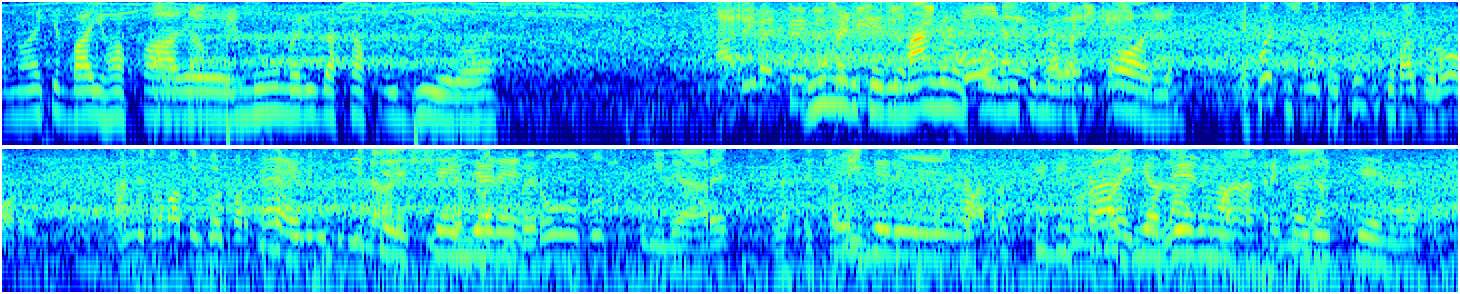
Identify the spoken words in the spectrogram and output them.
E non è che vai a fare numeri da capogiro, eh. Arriva il numeri che rimangono poi anche nella di storia. E questi sono tre punti che valgono oro. Hanno trovato il gol partita Eh, nei minuti finali. Scegliere- doveroso sottolineare l'atteggiamento di questa la squadra. Ha possibilità di avere una partita del genere.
